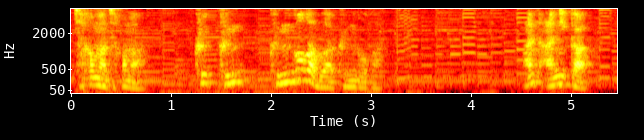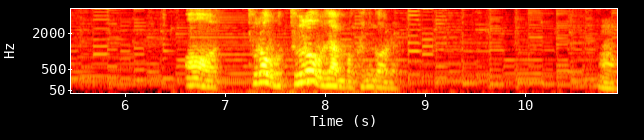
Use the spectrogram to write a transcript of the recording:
잠깐만 잠깐만. 그 근 근거가 뭐야 근거가? 아니 아니까 어 들어보 들어보자 한번 근거를 어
